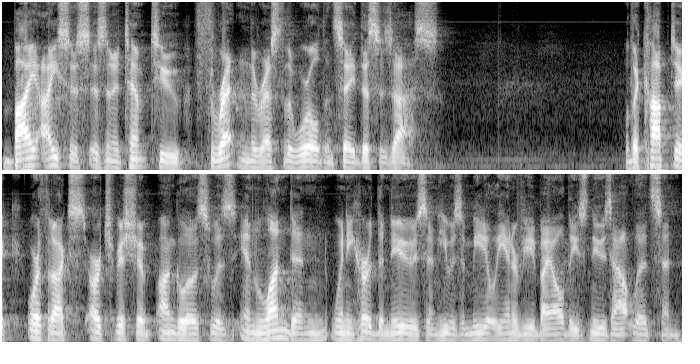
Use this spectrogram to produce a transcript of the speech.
by ISIS as an attempt to threaten the rest of the world and say, This is us. Well, the Coptic Orthodox Archbishop Angaelos was in London when he heard the news, and he was immediately interviewed by all these news outlets and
